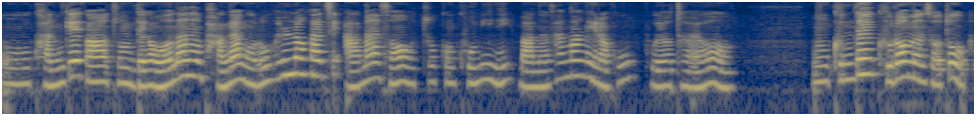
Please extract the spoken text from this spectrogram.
어, 관계가 좀 내가 원하는 방향으로 흘러가지 않아서 조금 고민이 많은 상황이라고 보여져요. 음, 근데 그러면서도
